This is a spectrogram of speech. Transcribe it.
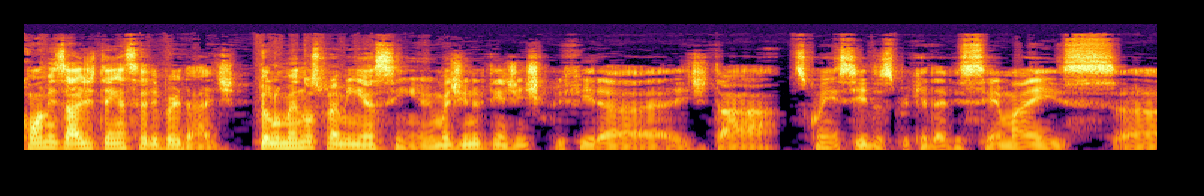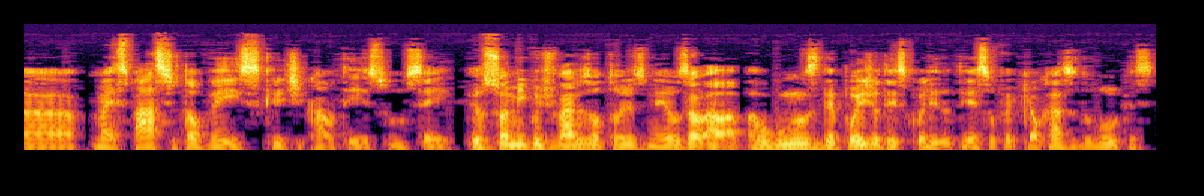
com amizade tem essa liberdade. Pelo menos para mim é assim. Eu imagino que tem gente que prefira eh, editar desconhecidos porque deve ser mais uh, mais fácil talvez criticar o texto, não sei. Eu sou amigo de vários autores meus, alguns depois de eu ter escolhido o texto, que é o caso do Lucas,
